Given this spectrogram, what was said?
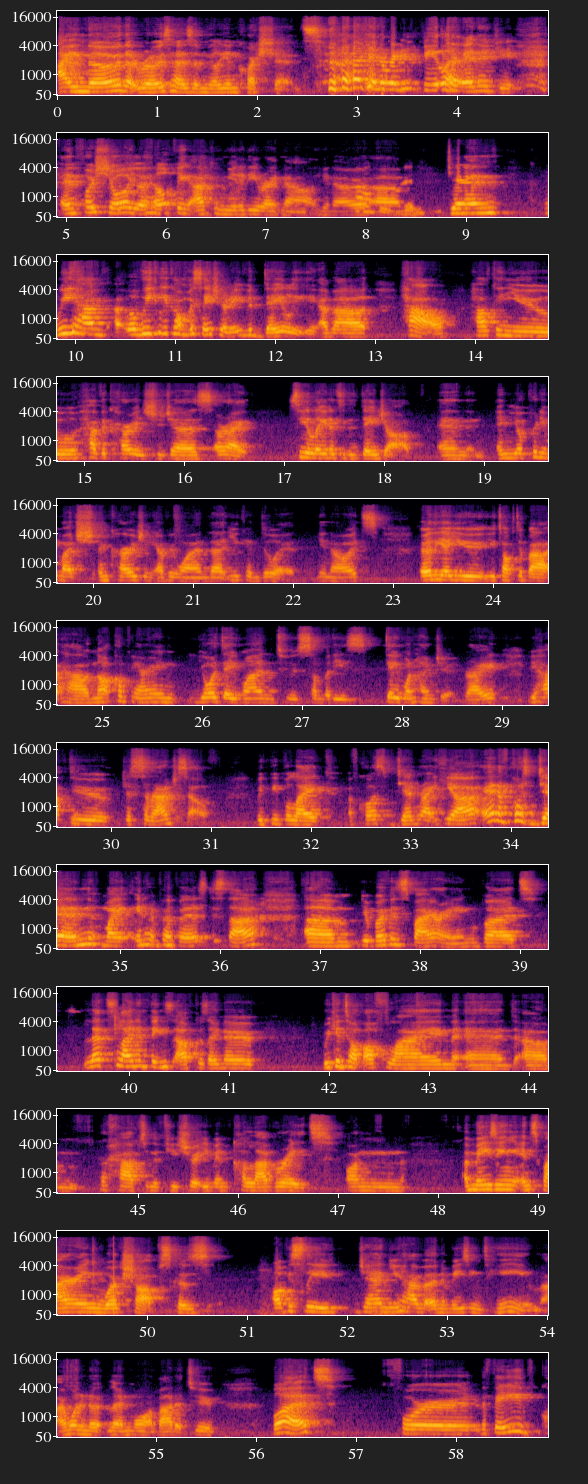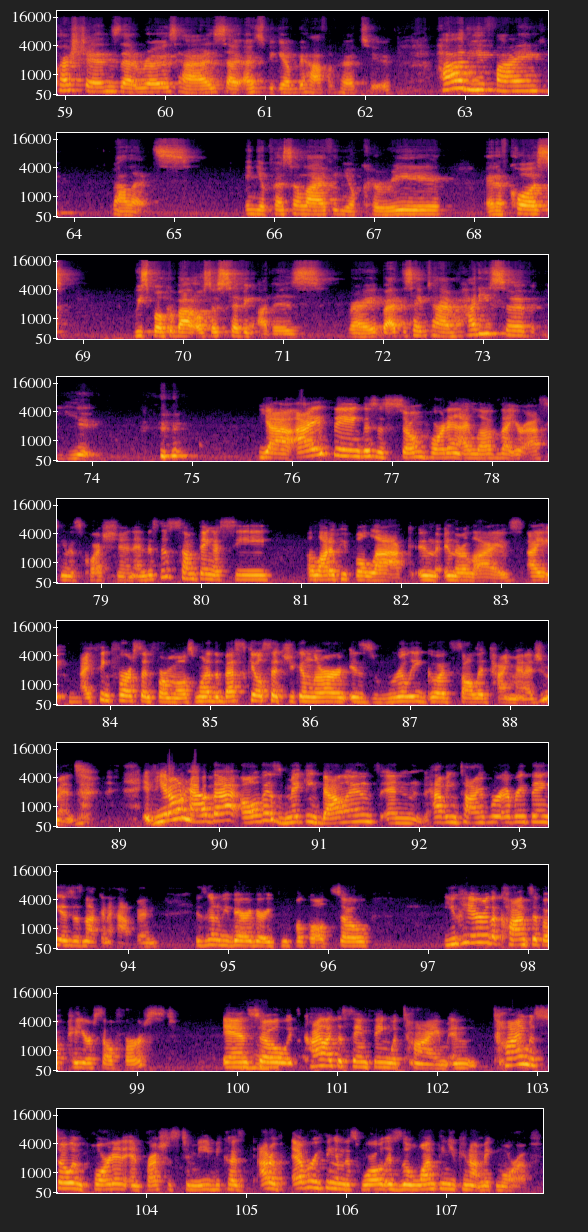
I know that Rose has a million questions. I can already feel her energy. And for sure, you're helping our community right now. You know, oh, um, Jen, we have a weekly conversation, even daily, about how how can you have the courage to just all right, see you later to the day job, and and you're pretty much encouraging everyone that you can do it. You know, it's earlier you you talked about how not comparing your day one to somebody's day 100 right you have to just surround yourself with people like of course jen right here and of course jen my In Her Purpose sister um, you're both inspiring but let's lighten things up because i know we can talk offline and um, perhaps in the future even collaborate on amazing inspiring workshops because obviously, Jen, you have an amazing team. I want to learn more about it too. But for the fave questions that Rose has, I, I'm speaking on behalf of her too. How do you find balance in your personal life, in your career? And of course, we spoke about also serving others, right? But at the same time, how do you serve you? yeah, I think this is so important. I love that you're asking this question. And this is something I see a lot of people lack in in their lives. I I think first and foremost, one of the best skill sets you can learn is really good solid time management. if you don't have that, all this making balance and having time for everything is just not going to happen. It's going to be very very difficult. So you hear the concept of pay yourself first. And mm-hmm. so it's kind of like the same thing with time. And time is so important and precious to me because out of everything in this world is the one thing you cannot make more of.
